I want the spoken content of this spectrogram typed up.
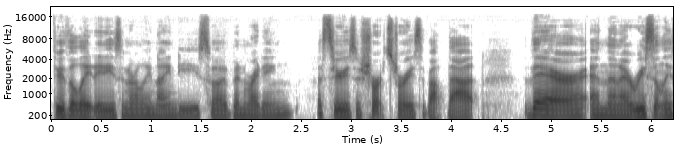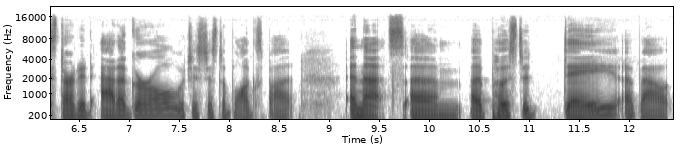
through the late 80s and early 90s. So I've been writing a series of short stories about that there. And then I recently started At a Girl, which is just a blog spot. And that's um, a posted day about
